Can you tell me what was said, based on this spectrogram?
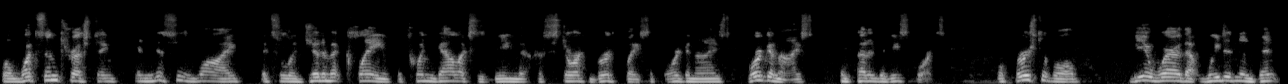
well, what's interesting, and this is why it's a legitimate claim for Twin Galaxies being the historic birthplace of organized, organized competitive esports. Well, first of all, be aware that we didn't invent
